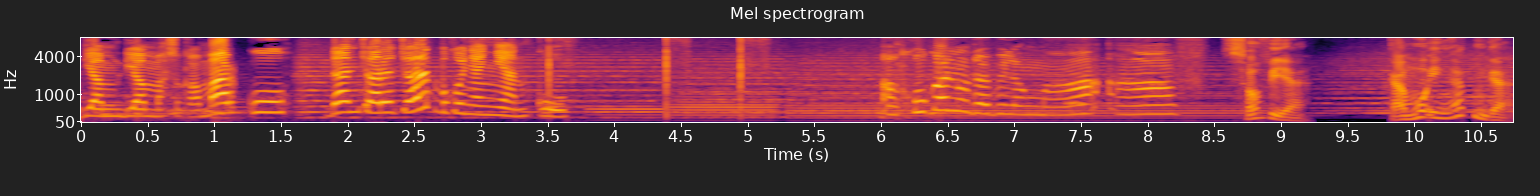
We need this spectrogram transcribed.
diam-diam masuk kamarku, dan coret-coret buku nyanyianku. Aku kan udah bilang maaf. Sofia, kamu ingat nggak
